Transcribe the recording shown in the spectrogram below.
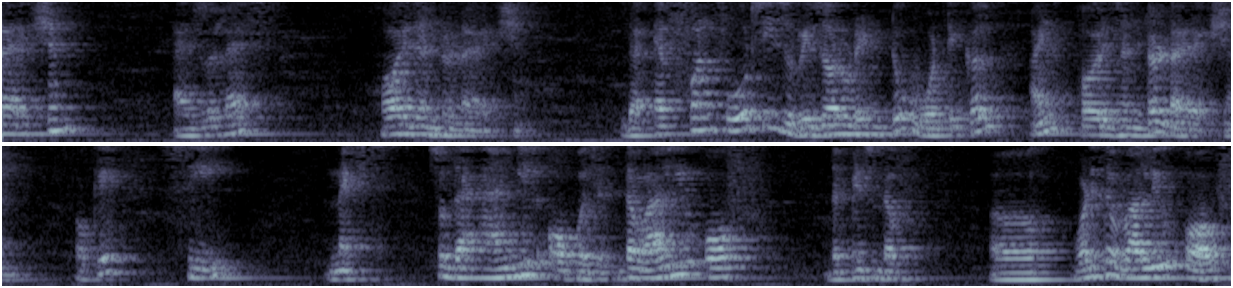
direction as well as horizontal direction the F1 force is resolved into vertical and horizontal direction. Okay. See next. So the angle opposite, the value of that means the uh, what is the value of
